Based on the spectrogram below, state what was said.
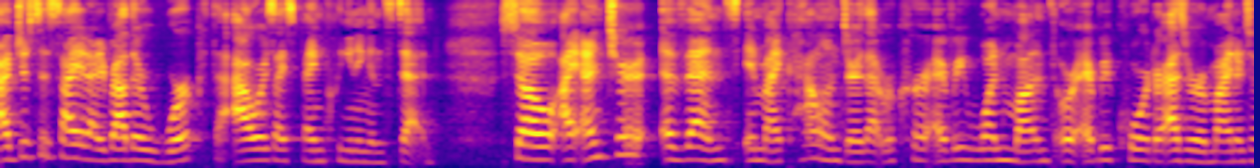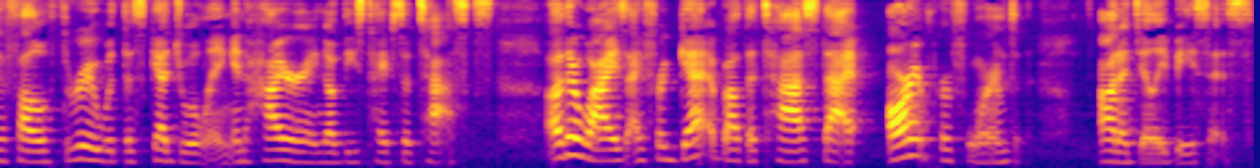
I've just decided I'd rather work the hours I spend cleaning instead. So I enter events in my calendar that recur every one month or every quarter as a reminder to follow through with the scheduling and hiring of these types of tasks. Otherwise, I forget about the tasks that aren't performed on a daily basis.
